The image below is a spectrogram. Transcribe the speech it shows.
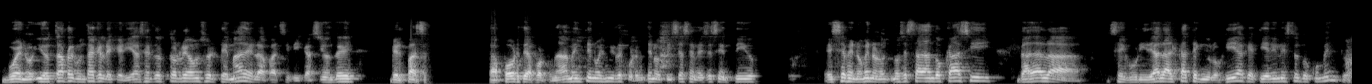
Bueno, y otra pregunta que le quería hacer, doctor León, sobre el tema de la falsificación de, del pasaporte. Afortunadamente no es muy recurrente noticias en ese sentido. Ese fenómeno no se está dando casi, dada la, seguridad, la alta tecnología que tienen estos documentos?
